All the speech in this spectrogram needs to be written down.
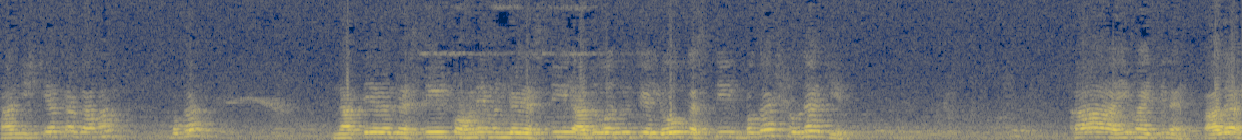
हा निश्चयाचा गाभा बघा. नातेवाईक असतील पाहुणे मंडळी असतील आजूबाजूचे लोक असतील बघा शोधा की. काही माहिती नाही. आलं.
